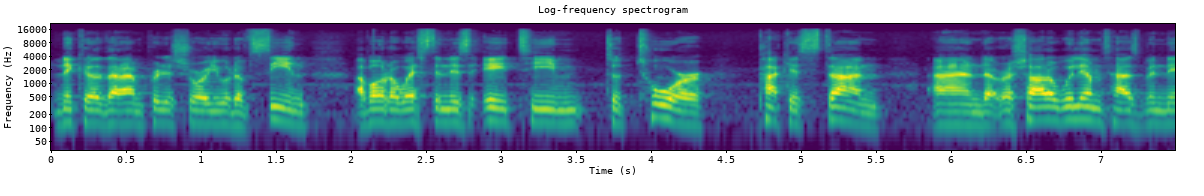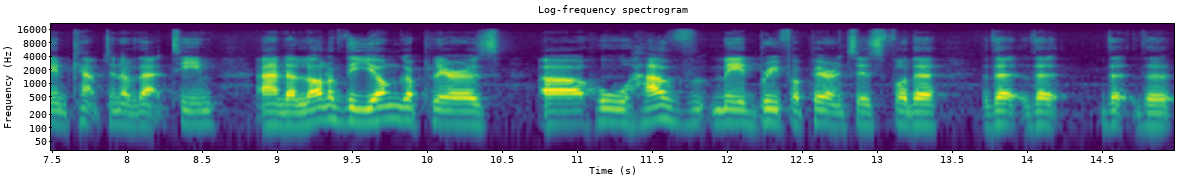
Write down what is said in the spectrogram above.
Nikhil, that I'm pretty sure you would have seen about a West Indies A team to tour Pakistan. And uh, Rashada Williams has been named captain of that team. And a lot of the younger players uh, who have made brief appearances for the, the, the, the,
